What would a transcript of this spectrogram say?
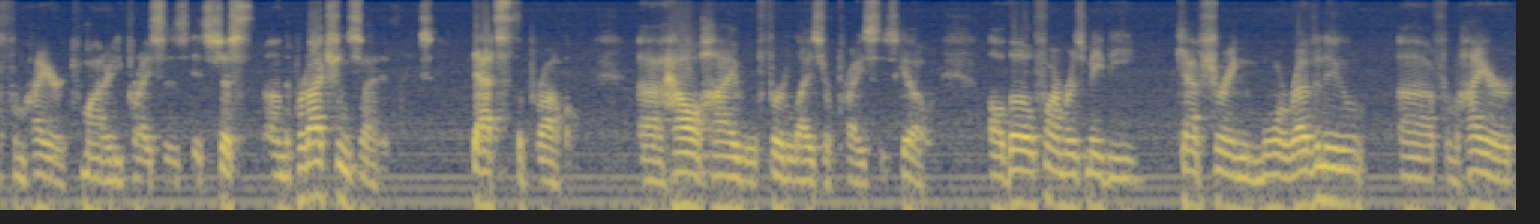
from higher commodity prices. It's just on the production side of things. That's the problem. How high will fertilizer prices go? Although farmers may be capturing more revenue uh, from higher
